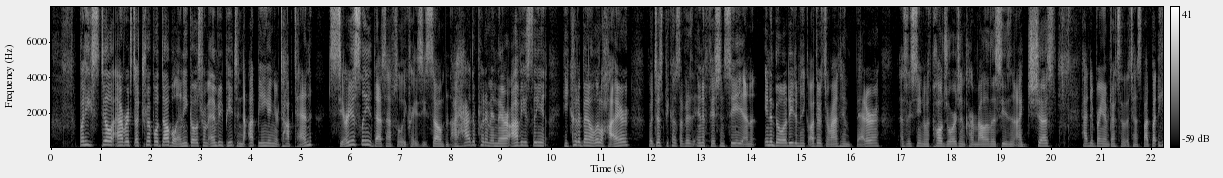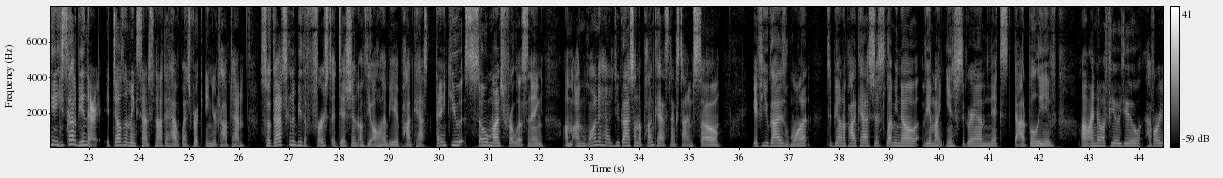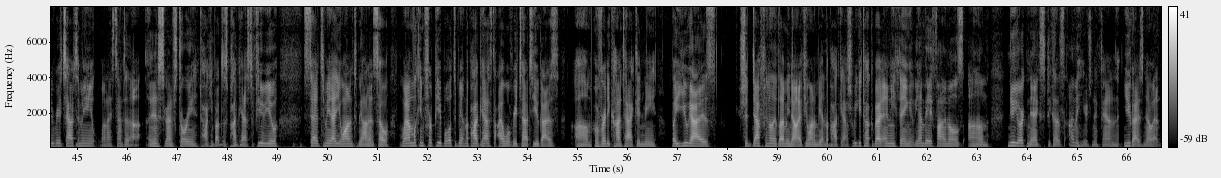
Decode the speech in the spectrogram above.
but he still averaged a triple double, and he goes from MVP to not being in your top 10. Seriously? That's absolutely crazy. So I had to put him in there. Obviously, he could have been a little higher, but just because of his inefficiency and inability to make others around him better, as we've seen with Paul George and Carmelo this season, I just had to bring him just to the 10th spot, but he, he's got to be in there. It doesn't make sense not to have Westbrook in your top 10. So that's going to be the first edition of the All NBA podcast. Thank you so much for listening. Um, I want to have you guys on the podcast next time. So if you guys want to be on the podcast, just let me know via my Instagram, nix.believe. Um, I know a few of you have already reached out to me when I sent a, an Instagram story talking about this podcast. A few of you said to me that you wanted to be on it. So when I'm looking for people to be on the podcast, I will reach out to you guys um, who have already contacted me. But you guys should definitely let me know if you want to be on the podcast. We could talk about anything, the NBA Finals, um, New York Knicks, because I'm a huge Knicks fan. You guys know it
